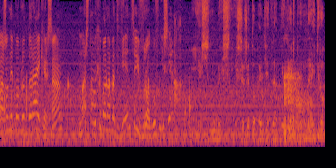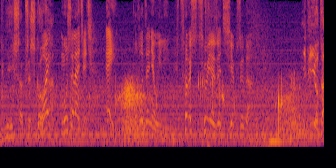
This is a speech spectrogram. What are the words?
Wymarzony powrót do Rikers, a? Masz tam chyba nawet więcej wrogów niż ja. Jeśli myślisz, że to będzie dla mnie choćby najdrobniejsza przeszkoda... Oj, muszę lecieć. Ej, powodzenia, Willy. Coś czuję, że ci się przyda. Idiota!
